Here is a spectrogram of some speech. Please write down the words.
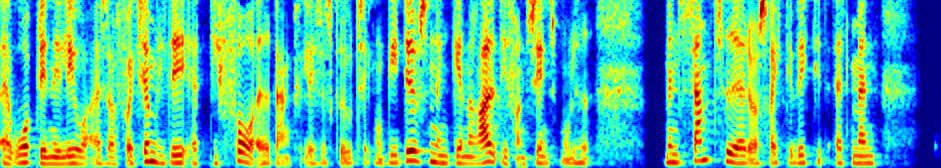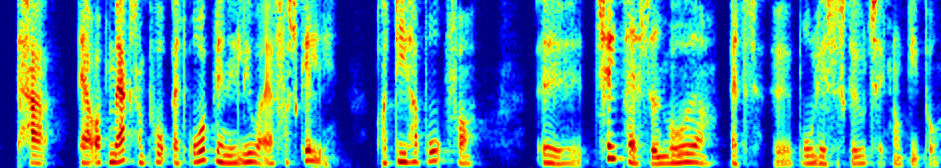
af ordblinde elever. Altså for eksempel det, at de får adgang til læse- og skriveteknologi. Det er jo sådan en generel differentieringsmulighed. Men samtidig er det også rigtig vigtigt, at man har, er opmærksom på, at ordblinde elever er forskellige, og de har brug for øh, tilpassede måder at øh, bruge læse- og skriveteknologi på.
